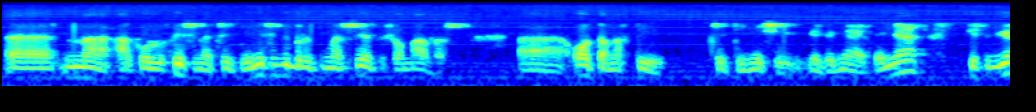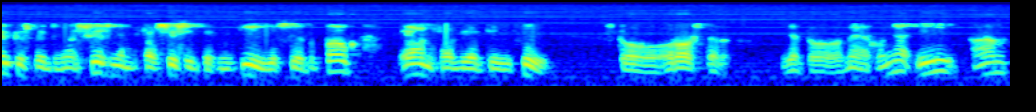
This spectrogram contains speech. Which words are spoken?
ε, να ακολουθήσει, να ξεκινήσει την προετοιμασία της ομάδας ε, όταν αυτή ξεκινήσει για τη νέα χρονιά και στη διάρκεια της προετοιμασίας να αποφασίσει η τεχνική ηγεσία του ΠΑΟΚ εάν θα διατηρηθεί στο ρόστερ για το νέα χρονιά ή αν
